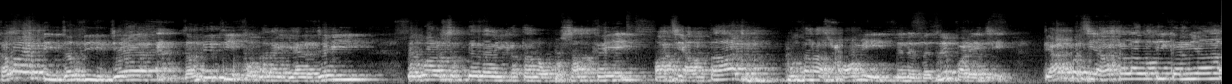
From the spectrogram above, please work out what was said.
કલાવતી જલ્દી જે જલ્દીથી પોતાના ઘેર જઈ ભગવાન સત્યનારાયણ કથાનો પ્રસાદ ખાઈ પાછી આવતા જ પોતાના સ્વામી તેને નજરે પડે છે. ત્યાર પછી આ કલાવતી કન્યા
